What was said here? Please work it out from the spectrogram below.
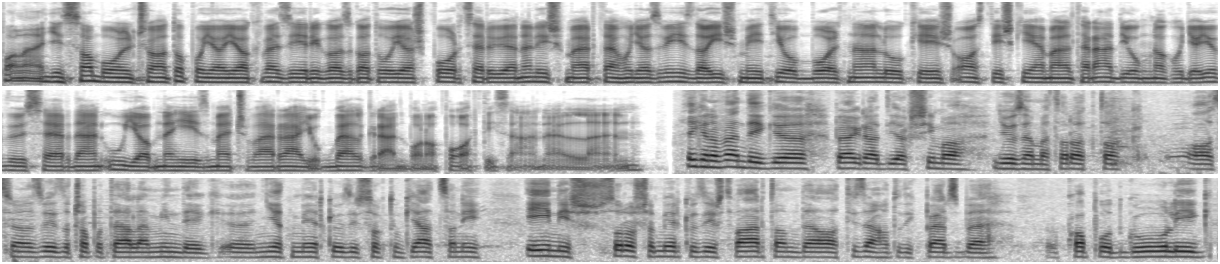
Palágyi Szabolcs, a topolyaiak vezérigazgatója sportszerűen elismerte, hogy az Vézda ismét jobb volt náluk, és azt is kiemelte rádiónknak, hogy a jövő szerdán újabb nehéz meccs vár rájuk Belgrádban a Partizán ellen. Igen, a vendég belgrádiak sima győzelmet arattak, a Szerelmes Vézda csapat ellen mindig nyílt mérkőzést szoktunk játszani. Én is szorosabb mérkőzést vártam, de a 16. percben kapott gólig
